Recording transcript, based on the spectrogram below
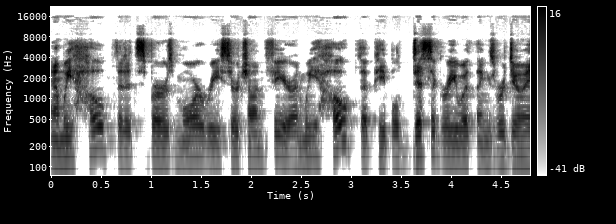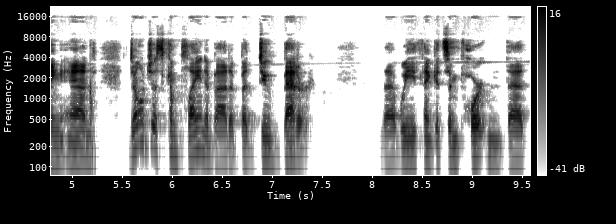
And we hope that it spurs more research on fear. And we hope that people disagree with things we're doing and don't just complain about it, but do better. That we think it's important that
